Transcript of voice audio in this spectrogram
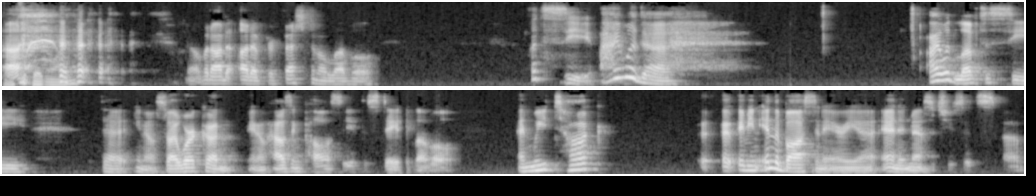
uh, no, but on a, on a professional level, let's see. I would, uh, I would love to see that. You know, so I work on you know housing policy at the state level, and we talk. I mean, in the Boston area and in Massachusetts, um,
